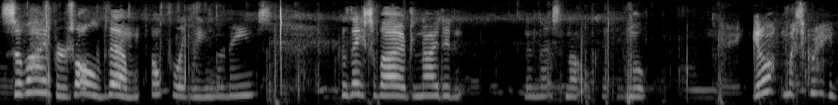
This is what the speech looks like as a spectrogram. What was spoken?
Survivors, all of them. I don't feel like reading their names. Because they survived and I didn't. And that's not okay. Move. Get off my screen.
